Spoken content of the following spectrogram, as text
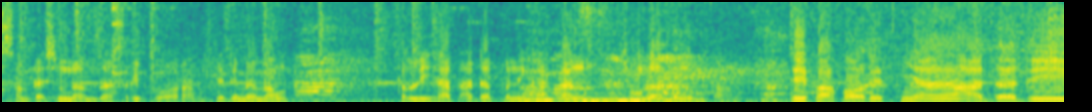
sampai 19.000 orang. Jadi memang terlihat ada peningkatan jumlah penumpang. Di favoritnya ada di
